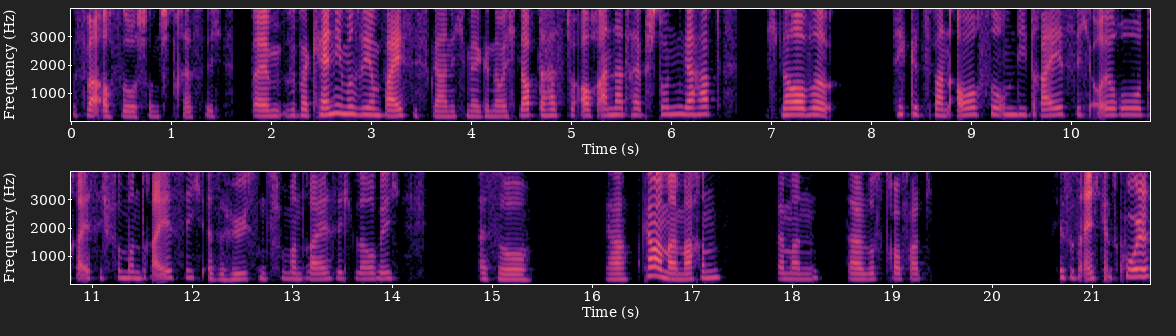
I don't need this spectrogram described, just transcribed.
Es war auch so schon stressig. Beim Super Candy Museum weiß ich es gar nicht mehr genau. Ich glaube, da hast du auch anderthalb Stunden gehabt. Ich glaube, Tickets waren auch so um die 30 Euro, 30, 35, also höchstens 35, glaube ich. Also, ja, kann man mal machen wenn man da Lust drauf hat. Ist es eigentlich ganz cool.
